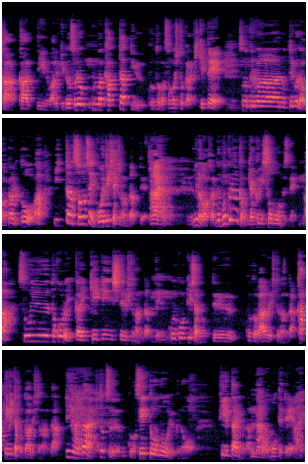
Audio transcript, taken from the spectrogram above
カーかっていうのはあるけど、それを車買ったっていうことがその人から聞けて、その車が乗ってることが分かると、あ、一旦その線超えてきた人なんだって。はいはいはい。いうのが分かる。で僕なんかも逆にそう思うんですね。うんあ、そういうところを一回経験してる人なんだって、うんこういう高級車に乗ってることがある人なんだ。買ってみたことある人なんだ。っていうのはいが、一つ、こう、戦闘能力のフィルターにもなると思ってて、はいはい。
